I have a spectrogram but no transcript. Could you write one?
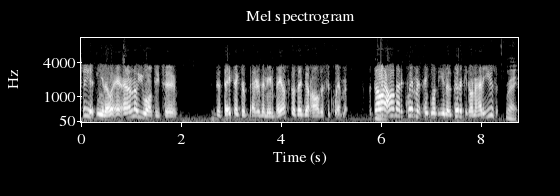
see it. You know, and I know you all do too. That they think they're better than anybody else because they've got all this equipment. But all, all that equipment ain't going to do you no good if you don't know how to use it. Right.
